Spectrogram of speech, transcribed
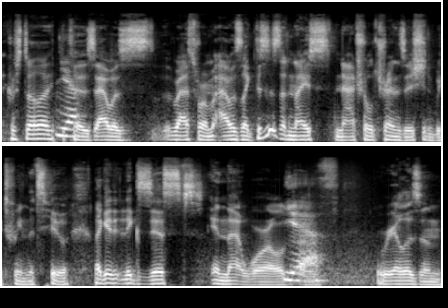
Kristella, Yeah. because that was that's where I'm- I was like, this is a nice natural transition between the two. Like it, exists in that world Yeah. of realism.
